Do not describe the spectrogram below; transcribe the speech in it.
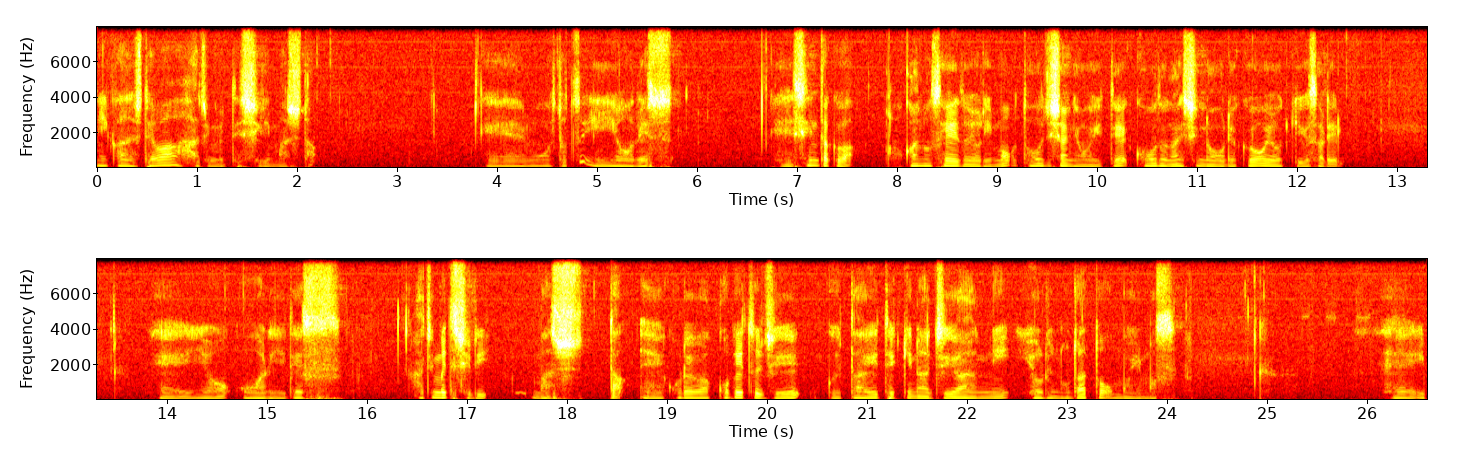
に関しては初めて知りました。えー、もう一つ引用です。え信託は他の制度よりも当事者において高度な意思能力を要求される。えー、引用終わりです。初めて知りました。えー、これは個別自具体的な事案によるのだと思います。えー、一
